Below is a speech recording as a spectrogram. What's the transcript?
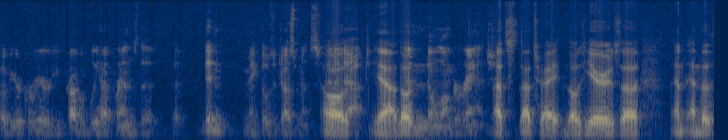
of your career, you probably have friends that, that didn't make those adjustments Oh, and adapt yeah, those, and no longer ranch. That's, that's right, those years, uh, and, and the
